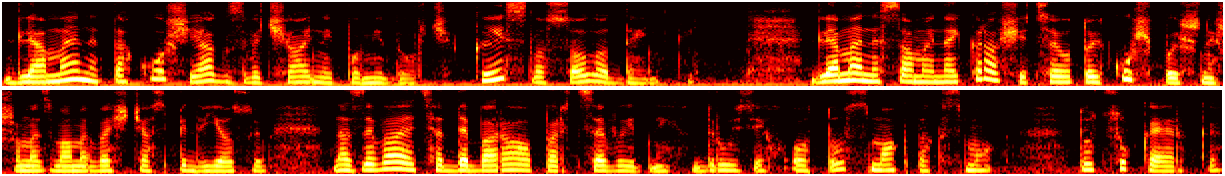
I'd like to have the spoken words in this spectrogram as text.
для мене також як звичайний помідорчик. Кисло-солоденький. Для мене самий найкращий це отой кущ пишний, що ми з вами весь час підв'язуємо. Називається дебарао перцевидний. Друзі, ото смак так смак. То цукерки.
